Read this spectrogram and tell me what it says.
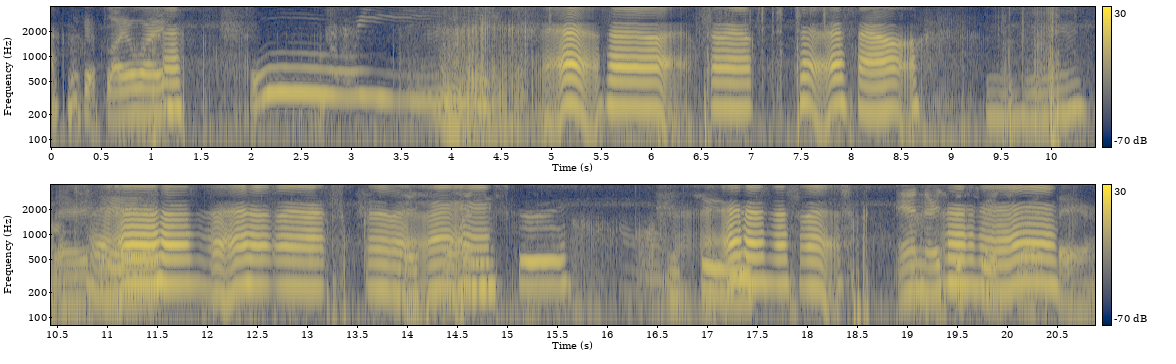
Make it fly away. Ooh. Mm-hmm. There it is. There's one screw. Two. And there's the switch right there.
